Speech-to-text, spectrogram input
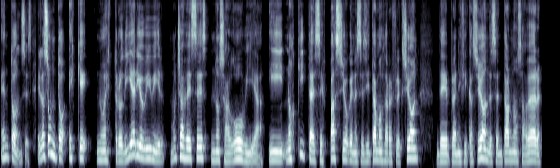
Entonces, el asunto es que nuestro diario vivir muchas veces nos agobia y nos quita ese espacio que necesitamos de reflexión, de planificación, de sentarnos a ver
